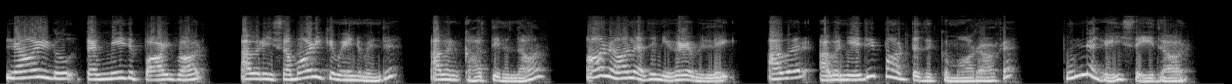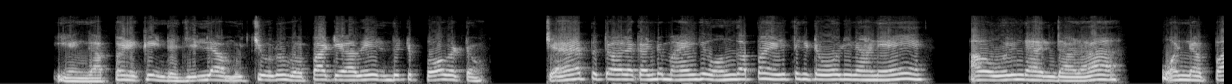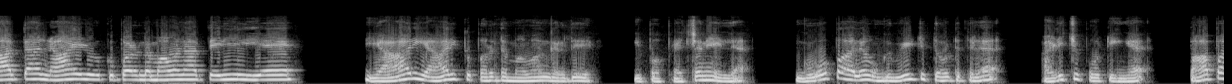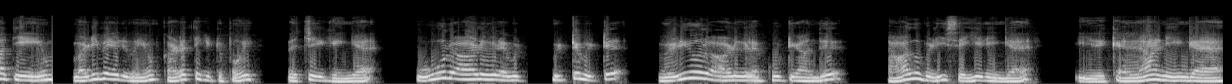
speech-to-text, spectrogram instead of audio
நாயுடு தன் மீது பாய்வார் அவரை சமாளிக்க வேண்டும் என்று அவன் காத்திருந்தான். ஆனால் அது நிகழவில்லை. அவர் அவன் எதிர்பார்த்ததுக்கு மாறாக புன்னகை செய்தார். எங்க அப்பனுக்கு இந்த ஜில்லா முச்சூடும் வெப்பாட்டியாவே இருந்துட்டு போகட்டும். சேப்பு தோலை கண்டு மயங்கி உங்க அப்பா இழுத்துக்கிட்டு ஓடினானே. அவ ஒழுங்கா இருந்தாளா? உன்னை பார்த்தா நாயுடுவுக்கு பிறந்த மவனா தெரியலையே. யார் யாருக்கு பிறந்த மவங்கிறது? இப்போ பிரச்சனை இல்லை. கோபால உங்கள் வீட்டு தோட்டத்தில் அடித்து போட்டீங்க. பாப்பாத்தியையும் வடிவேலுவையும் கடத்திக்கிட்டு போய் வச்சிருக்கீங்க. ஊர் ஆளுகளை விட்- விட்டு விட்டு வெளியூர் ஆளுகளை கூட்டியாந்து சாகுபடி செய்யறீங்க. இதுக்கெல்லாம் நீங்கள்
